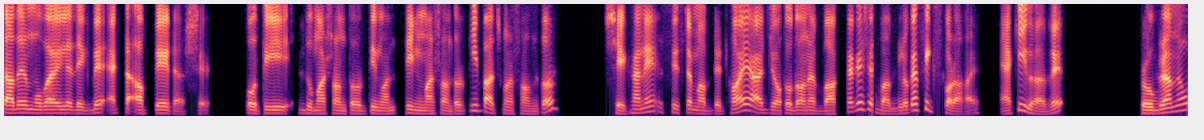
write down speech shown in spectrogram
তাদের মোবাইলে দেখবে একটা আপডেট আসে। প্রতি দু মাস অন্তর, তিন তিন মাস অন্তর কি পাঁচ মাস অন্তর, সেখানে সিস্টেম আপডেট হয় আর যত ধরনের বাগ থাকে সেই বাগগুলোকে ফিক্স করা হয়। একইভাবে প্রোগ্রামেও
